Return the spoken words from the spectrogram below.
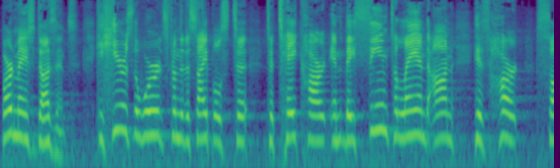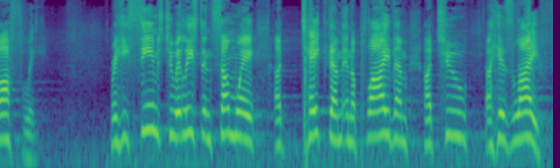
Bartimaeus doesn't. He hears the words from the disciples to, to take heart, and they seem to land on his heart softly. Where He seems to, at least in some way, uh, take them and apply them uh, to uh, his life.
